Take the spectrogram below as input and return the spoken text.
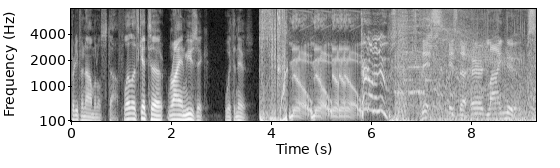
pretty phenomenal stuff. Well, let's get to Ryan Music with the news. No, no, no, no. Turn on the news. This is the Herd Line News.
